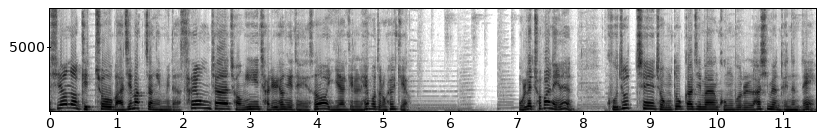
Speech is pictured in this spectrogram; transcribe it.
시언어 기초 마지막 장입니다. 사용자 정의 자료형에 대해서 이야기를 해보도록 할게요. 원래 초반에는 구조체 정도까지만 공부를 하시면 되는데,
